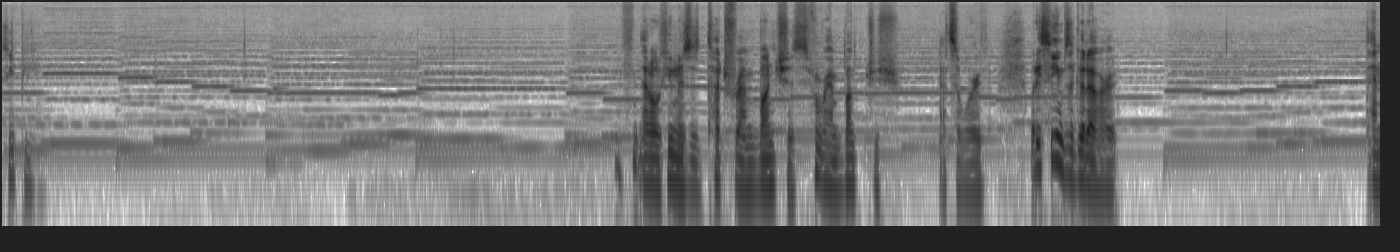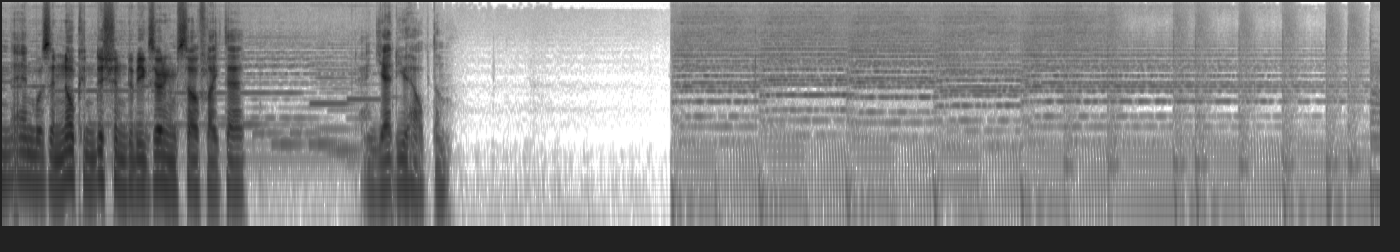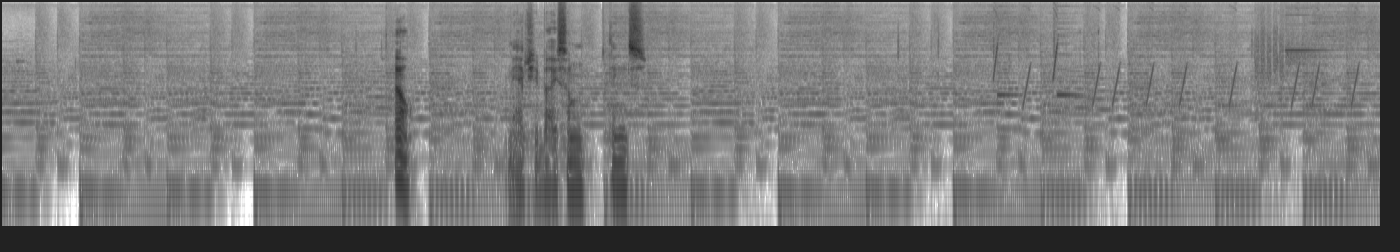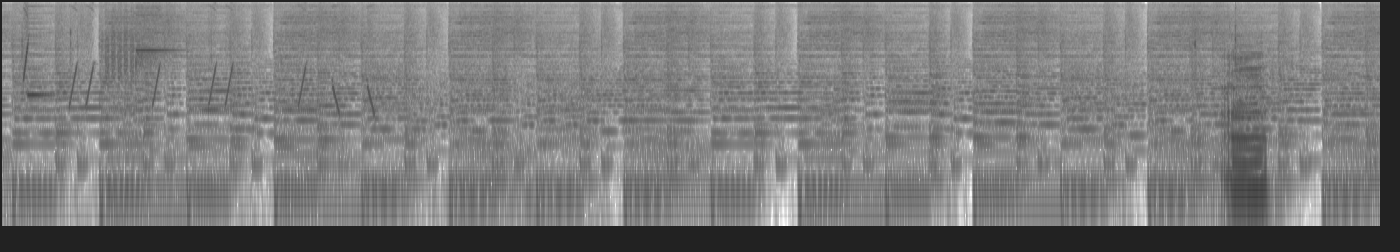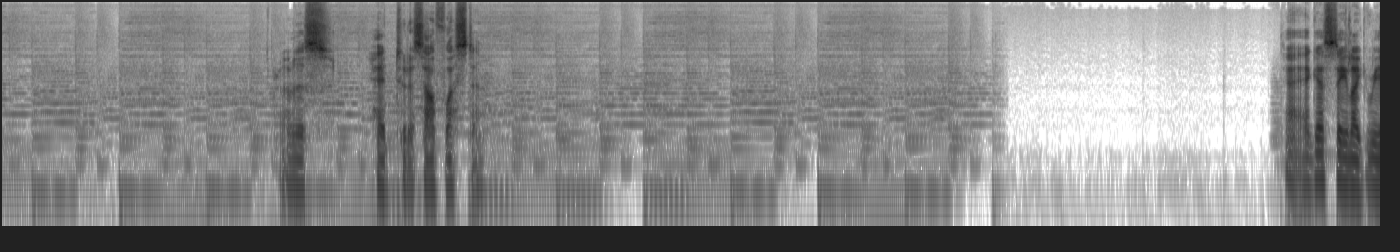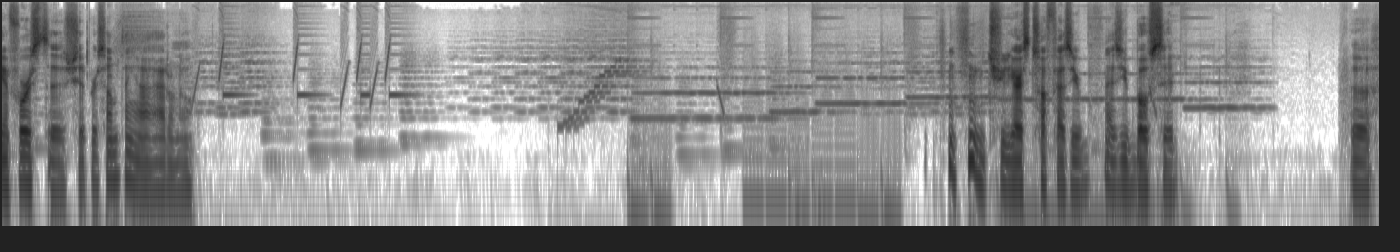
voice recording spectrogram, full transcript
CP. that old human is a touch rambunctious. Rambunctious. That's a word. But he seems a good at heart. That man was in no condition to be exerting himself like that. And yet you helped him. Me actually buy some things. Uh, let us head to the southwest I guess they like reinforced the ship or something. I, I don't know. Truly are as tough as you as you boasted. Ugh.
